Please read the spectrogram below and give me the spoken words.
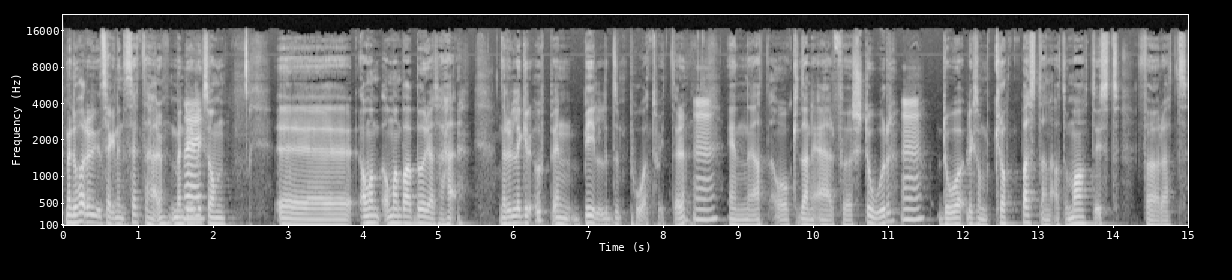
Men då har du säkert inte sett det här. Men det är Nej. liksom, eh, om, man, om man bara börjar så här. När du lägger upp en bild på Twitter en, att, och den är för stor, då liksom kroppas den automatiskt för att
